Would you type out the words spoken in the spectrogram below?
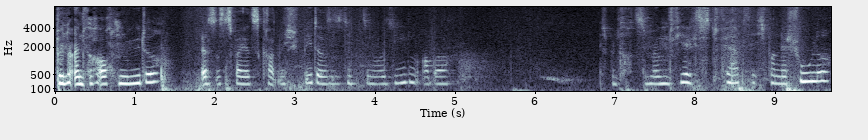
bin einfach auch müde. Es ist zwar jetzt gerade nicht spät, es ist 17.07 Uhr, aber ich bin trotzdem irgendwie jetzt fertig von der Schule.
